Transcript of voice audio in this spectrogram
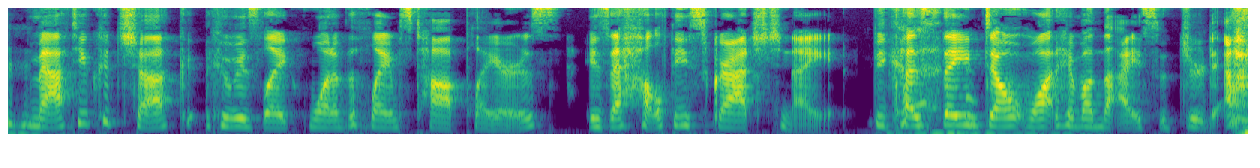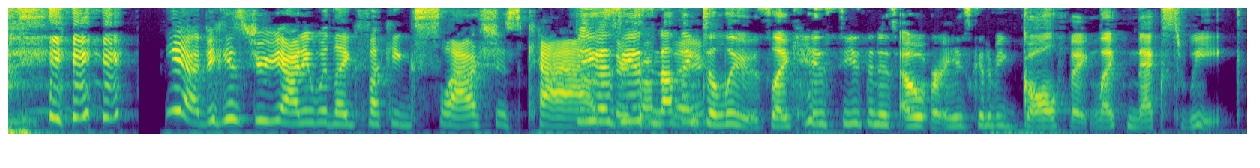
Mm-hmm. Matthew Tkachuk, who is like one of the Flames' top players, is a healthy scratch tonight because they don't want him on the ice with Drew Doughty. Yeah, because Drew Yachty would like fucking slash his cat. because he has nothing to lose. Like his season is over. He's going to be golfing like next week.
